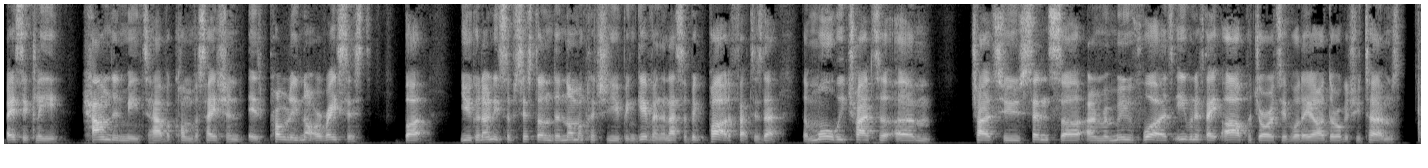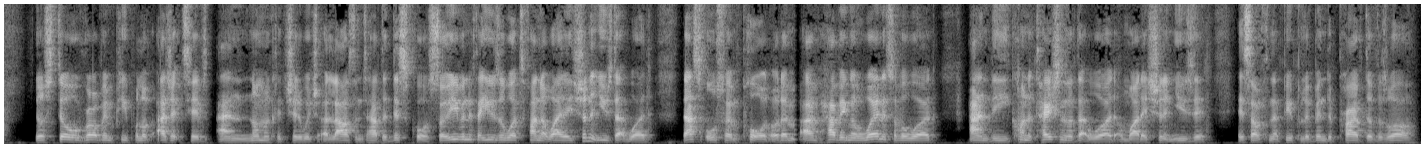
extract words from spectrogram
basically hounding me to have a conversation is probably not a racist, but you can only subsist on the nomenclature you've been given, and that's a big part of the fact is that the more we try to um, try to censor and remove words, even if they are pejorative or they are derogatory terms, you're still robbing people of adjectives and nomenclature, which allows them to have the discourse. So even if they use a word to find out why they shouldn't use that word, that's also important. Or them um, having awareness of a word and the connotations of that word and why they shouldn't use it is something that people have been deprived of as well.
